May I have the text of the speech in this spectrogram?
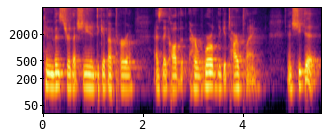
convinced her that she needed to give up her, as they called it, her worldly guitar playing. And she did.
